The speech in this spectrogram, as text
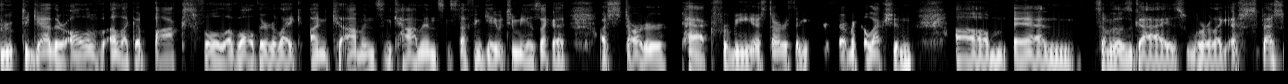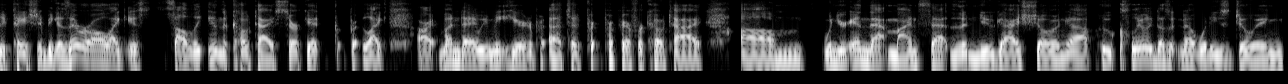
grouped together all of uh, like a box full of all their like uncommons and commons and stuff and gave it to me as like a, a starter pack for me a starter thing to start my collection. Um and some of those guys were like especially patient because they were all like solidly in the kotei circuit like all right monday we meet here to, uh, to pr- prepare for kotei um when you're in that mindset the new guy showing up who clearly doesn't know what he's doing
